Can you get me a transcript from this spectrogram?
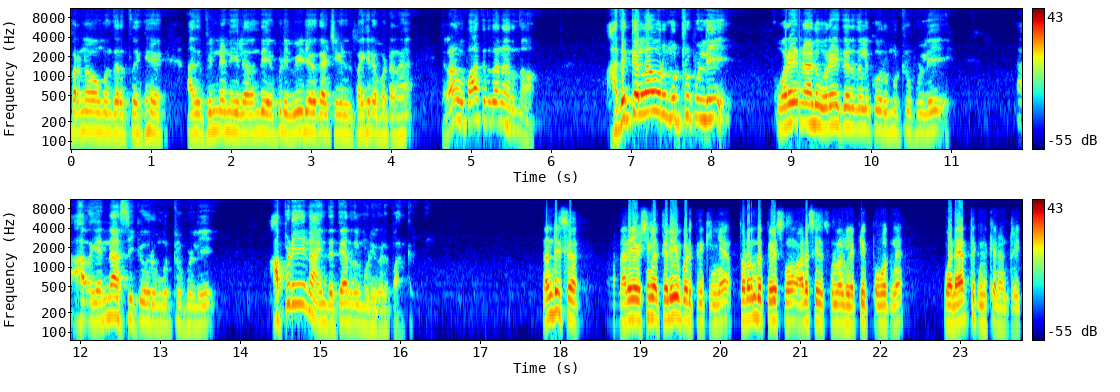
பிரணவ மந்திரத்துக்கு அது பின்னணியில் வந்து எப்படி வீடியோ காட்சிகள் பகிரப்பட்டன இதெல்லாம் நம்ம பார்த்துட்டு தானே இருந்தோம். அதுக்கெல்லாம் ஒரு முற்றுப்புள்ளி ஒரே நாடு ஒரே தேர்தலுக்கு ஒரு முற்றுப்புள்ளி என்ஆர்சிக்கு ஒரு முற்றுப்புள்ளி அப்படியே நான் இந்த தேர்தல் முடிவுகளை பார்க்கிறேன். நன்றி சார் நிறைய விஷயங்களை தெளிவுபடுத்திருக்கீங்க. தொடர்ந்து பேசுவோம். அரசியல் சூழல்கள் எப்படி போகுதுன்னு. உங்க நேரத்துக்கு மிக்க நன்றி.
